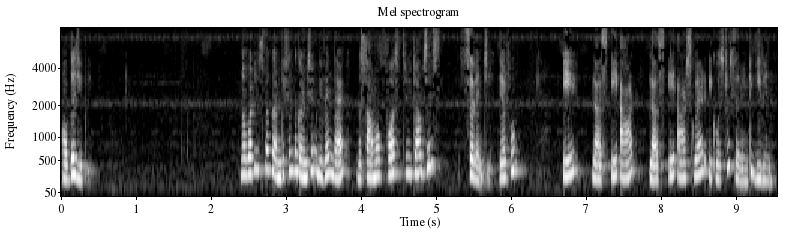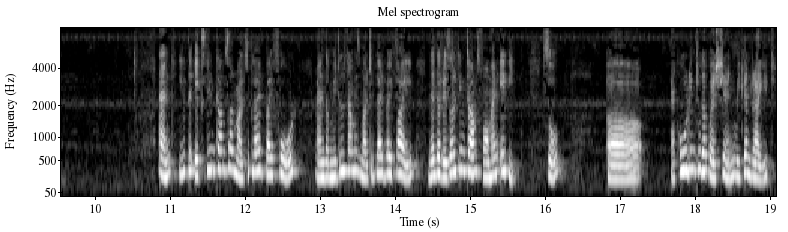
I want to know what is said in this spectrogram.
of the GP. Now what is the condition? The condition given that the sum of first three terms is 70. Therefore, A plus AR plus AR square equals to 70 given. And if the extreme terms are multiplied by 4 and the middle term is multiplied by 5, then the resulting terms form an AP. So, uh, according to the question, we can write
